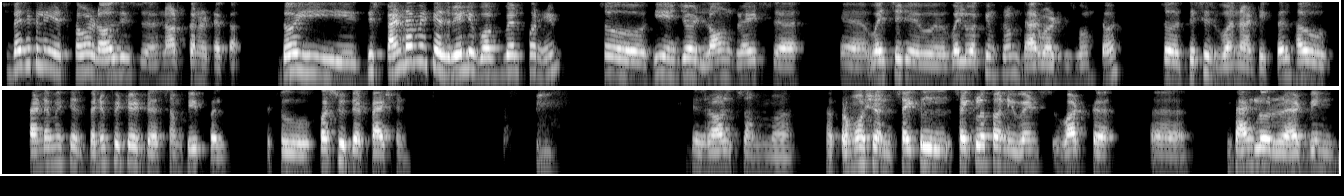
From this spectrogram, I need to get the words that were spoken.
So basically, he has covered all this North Karnataka. Though he, this pandemic has really worked well for him, so he enjoyed long rides while, while working from Dharwad, his hometown. So this is one article, how pandemic has benefited uh, some people to pursue their passion. These are all some uh, promotion, cycle, cyclothon events, what uh, uh, Bangalore had been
